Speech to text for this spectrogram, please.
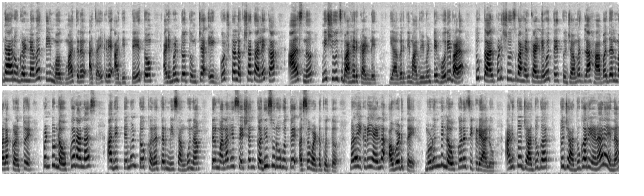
दार उघडल्यावरती मग मात्र आता इकडे आदित्य येतो आणि म्हणतो तुमच्या एक गोष्ट लक्षात आले का? आज न मी शूज बाहेर काढलेत यावरती माधवी म्हणते हो रे बाळा तू काल पण शूज बाहेर काढले होते. तुझ्यामधला हा बदल मला कळतोय पण तू लवकर आलास. आदित्य म्हणतो खरं तर मी सांगू ना तर मला हे सेशन कधी सुरू होतंय असं वाटत होतं. मला इकडे यायला आवडतंय. म्हणून मी लवकरच इकडे आलो. आणि तो जादूगार तो जादूगार येणार आहे ना?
